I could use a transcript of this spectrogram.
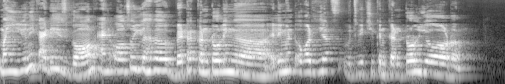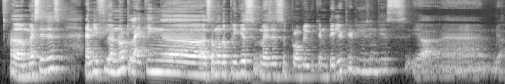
my unique ID is gone and also you have a better controlling uh, element over here with which you can control your uh, messages. And if you are not liking uh, some of the previous messages probably we can delete it using this. Yeah and yeah.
